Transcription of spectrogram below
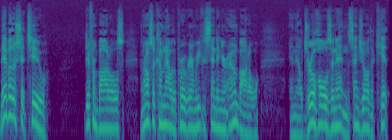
They have other shit too, different bottles, and they're also coming out with a program where you can send in your own bottle, and they'll drill holes in it and send you all the kit,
